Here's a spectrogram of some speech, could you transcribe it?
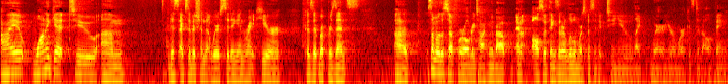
I want to get to um, this exhibition that we're sitting in right here because it represents uh, some of the stuff we're already talking about and also things that are a little more specific to you, like where your work is developing,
